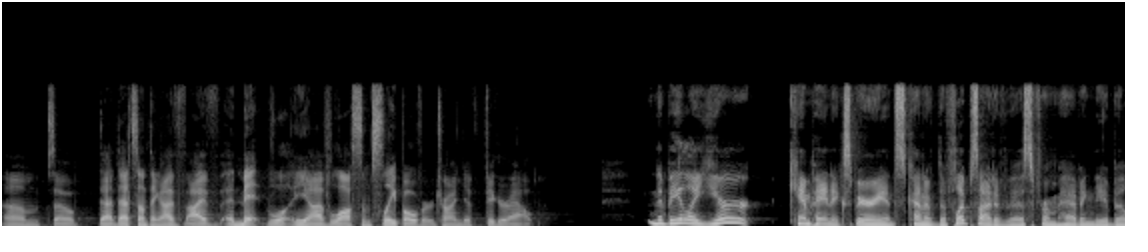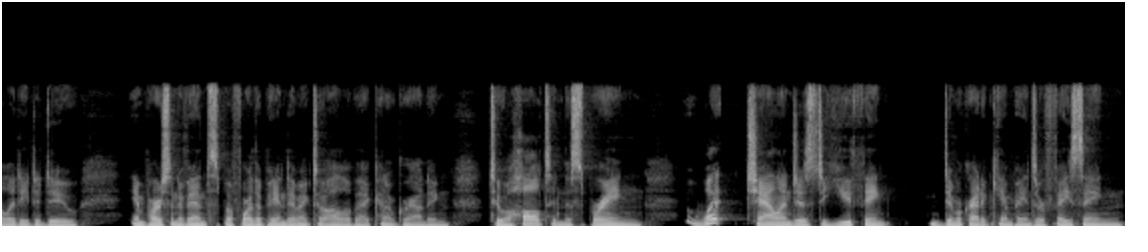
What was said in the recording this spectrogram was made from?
Um, so that that's something I've I've admit you know I've lost some sleep over trying to figure out. Nabila, your campaign experience, kind of the flip side of this, from having the ability to do in person events before the pandemic to all of that kind of grounding to a halt in the spring. What challenges do you think Democratic campaigns are facing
